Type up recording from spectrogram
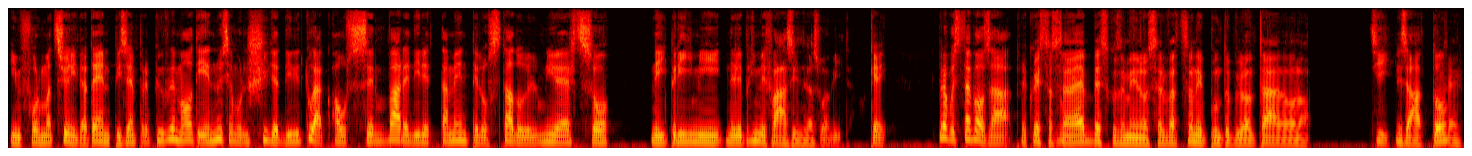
informazioni da tempi sempre più remoti e noi siamo riusciti addirittura a osservare direttamente lo stato dell'universo nei primi, nelle prime fasi della sua vita, ok? Però questa cosa, E questo sarebbe, scusami, un'osservazione il punto più lontano o no? Sì, esatto, Ok.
